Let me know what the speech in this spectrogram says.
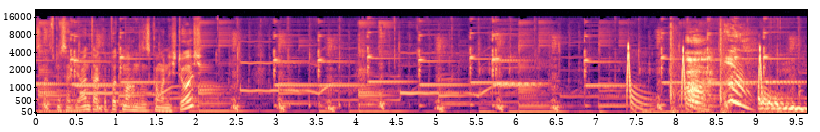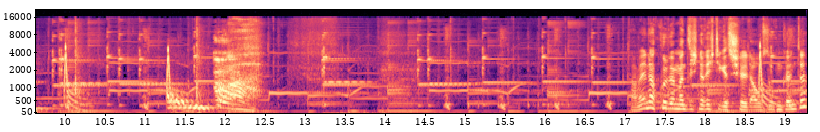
So, jetzt müssen wir die Wand da kaputt machen, sonst kommen wir nicht durch. Ah. Wäre noch cool, wenn man sich ein richtiges Schild aussuchen könnte.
